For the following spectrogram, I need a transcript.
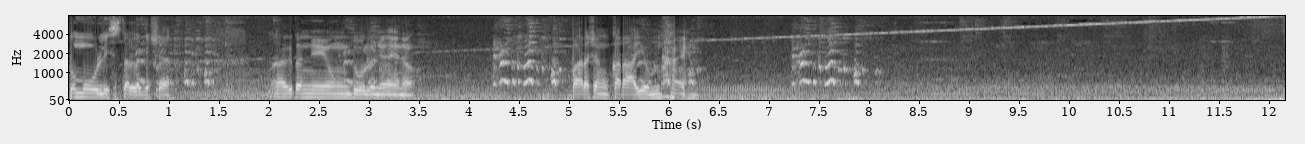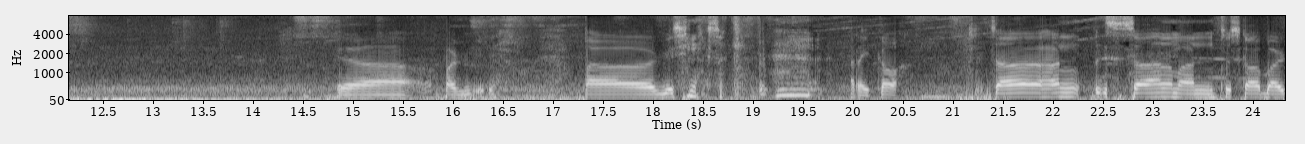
tumulis talaga siya. Nakita niyo yung dulo niya, ano. Para siyang karayom na eh. Kaya pag pag sinaksak aray ko. Sa, sa naman, sa scabbard,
